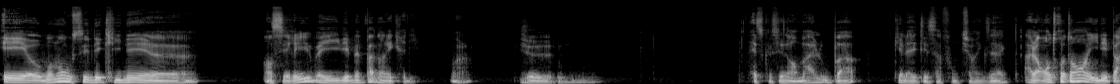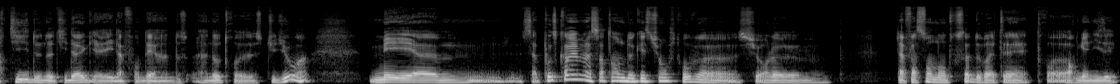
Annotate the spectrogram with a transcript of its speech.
Et au moment où c'est décliné en série, bah, il est même pas dans les crédits. Voilà. Je est-ce que c'est normal ou pas? Quelle a été sa fonction exacte? Alors, entre-temps, il est parti de Naughty Dog et il a fondé un, autre studio. Hein. Mais euh, ça pose quand même un certain nombre de questions, je trouve, euh, sur le, la façon dont tout ça devrait être organisé.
